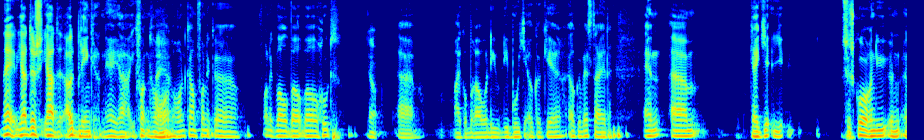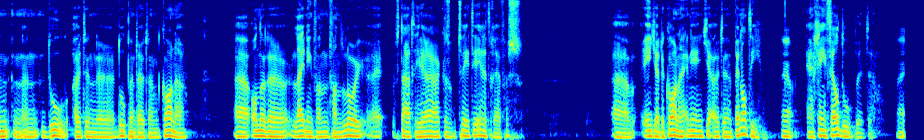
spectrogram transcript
nee, ja, dus ja, de uitblinker. Nee, ja, ik vond Nee, ja. Hoornkamp vond ik, eh, vond ik wel, wel, wel goed. Ehm, Michael Brouwer, die, die boet je elke keer, elke wedstrijd. En ehm, kijk, je, je- ze scoren nu een, een, een, een doel uit een eh, doelpunt uit een corner. Eh, onder de leiding van Van Looy eh, staat Herakles op twee tegentreffers. Eentje uit de corner en eentje uit een penalty. Ja. En geen velddoelpunten. Nee.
